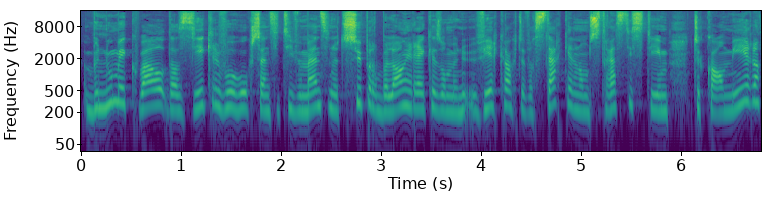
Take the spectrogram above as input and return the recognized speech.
benoem ik wel dat zeker voor hoogsensitieve mensen het superbelangrijk is om hun veerkracht te versterken en om het stresssysteem te kalmeren,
